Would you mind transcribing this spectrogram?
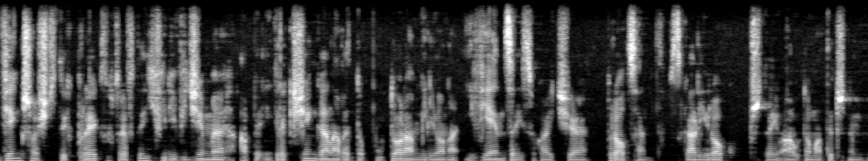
większość tych projektów, które w tej chwili widzimy, APY sięga nawet do 1,5 miliona i więcej, słuchajcie, procent w skali roku przy tym automatycznym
